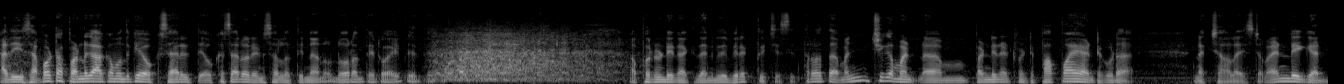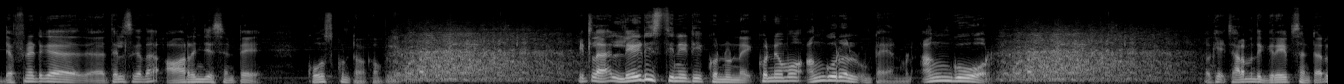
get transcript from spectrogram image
అది సపోటా పండుగ కాకముందుకే ఒకసారి ఒకసారి రెండుసార్లు తిన్నాను. నోరంతేటో అయిపోయింది. అప్పటి నుండి నాకు దాని మీద విరక్తి వచ్చేసింది. తర్వాత మంచిగా పండినటువంటి పప్పాయ అంటే కూడా నాకు చాలా ఇష్టం. అండ్ ఇక డెఫినెట్గా తెలుసు కదా ఆరెంజెస్ అంటే కోసుకుంటాం కంప్లీట్. ఇట్లా లేడీస్ తినేటివి కొన్ని ఉన్నాయి కొన్ని ఏమో అంగూరలు ఉంటాయి అన్నమాట అంగూర్. ఓకే చాలామంది గ్రేప్స్ అంటారు.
